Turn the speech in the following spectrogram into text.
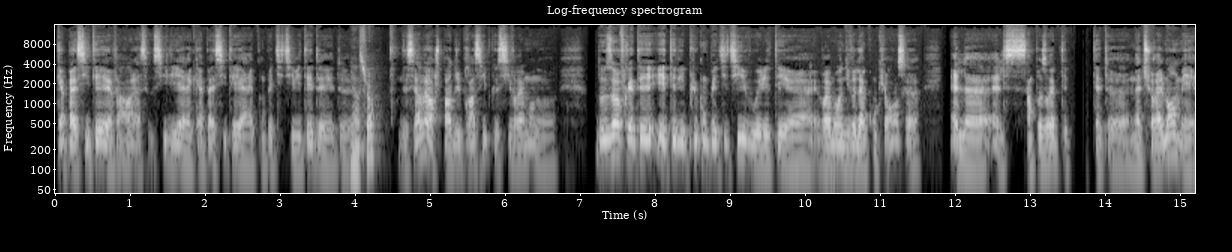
capacité, enfin voilà, c'est aussi lié à la capacité, à la compétitivité de, de Bien sûr. des serveurs. Je pars du principe que si vraiment nos, nos offres étaient, étaient les plus compétitives ou elles étaient euh, vraiment au niveau de la concurrence, euh, elles, euh, elles s'imposeraient peut-être peut-être naturellement, mais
